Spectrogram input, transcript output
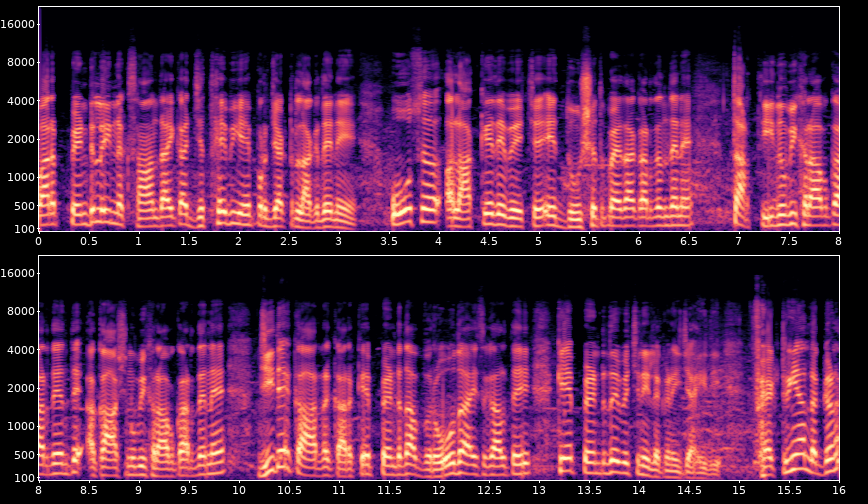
ਪਰ ਪਿੰਡ ਲਈ ਨੁਕਸਾਨਦਾਇਕ ਆ, ਜਿੱਥੇ ਵੀ ਇਹ ਪ੍ਰੋਜੈਕਟ ਲੱਗਦੇ ਨੇ, ਉਸ ਇਲਾਕੇ ਦੇ ਵਿੱਚ ਇਹ ਦੂਸ਼ਿਤ ਪੈਦਾ ਕਰ ਦਿੰਦੇ ਨੇ, ਧਰਤੀ ਨੂੰ ਵੀ ਖਰਾਬ ਕਰਦੇ ਨੇ ਤੇ ਆਕਾਸ਼ ਨੂੰ ਵੀ ਖਰਾਬ ਕਰਦੇ ਨੇ, ਜਿਹਦੇ ਕਾਰਨ ਕਰਕੇ ਪਿੰਡ ਦਾ ਵਿਰੋਧ ਆ ਇਸ ਗੱਲ ਤੇ ਕਿ ਇਹ ਪਿੰਡ ਦੇ ਵਿੱਚ ਨਹੀਂ ਲੱਗਣੀ ਚਾਹੀਦੀ। ਫੈਕਟਰੀਆਂ ਲੱਗਣ,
